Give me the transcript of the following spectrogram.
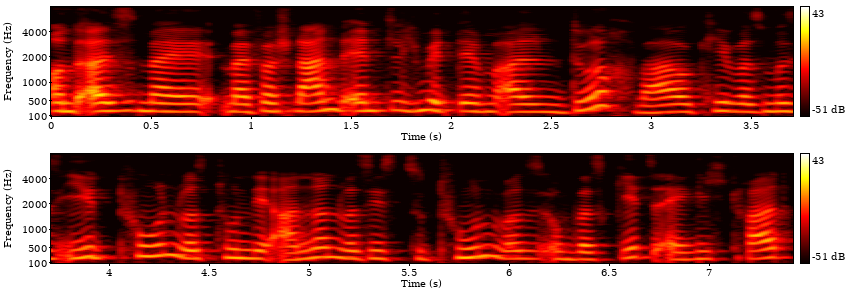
Und als mein, mein Verstand endlich mit dem allen durch war, okay, was muss ich tun, was tun die anderen, was ist zu tun, was, um was geht es eigentlich gerade,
